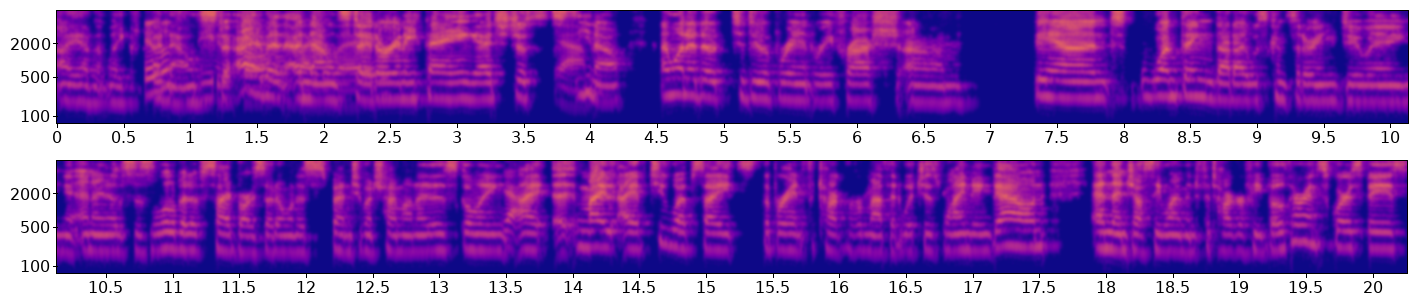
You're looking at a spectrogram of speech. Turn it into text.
I haven't like it announced it. I haven't announced it or anything. It's just yeah. you know, I wanted to to do a brand refresh. Um, and one thing that I was considering doing, and I know this is a little bit of sidebar, so I don't want to spend too much time on it, is going. Yeah. I uh, my I have two websites: the Brand Photographer Method, which is winding down, and then Jesse Wyman Photography. Both are in Squarespace.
